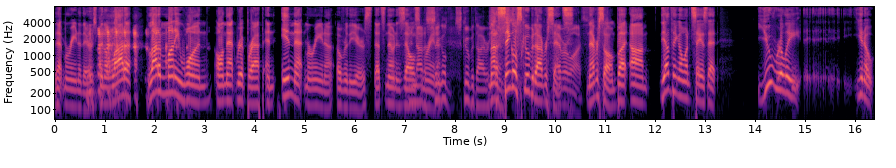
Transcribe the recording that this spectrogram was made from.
That marina there. There's been a lot of a lot of money won on that riprap and in that marina over the years. That's known as And Zell's not Marina. a single scuba diver. Not a single scuba diver since. Never once. Never saw him. But um, the other thing I want to say is that you really, you know,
